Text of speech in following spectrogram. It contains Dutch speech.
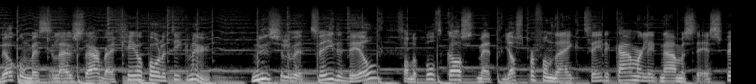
Welkom beste luisteraar bij Geopolitiek Nu. Nu zullen we het tweede deel van de podcast met Jasper van Dijk, Tweede Kamerlid namens de SP,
